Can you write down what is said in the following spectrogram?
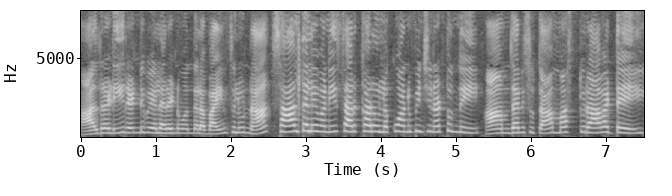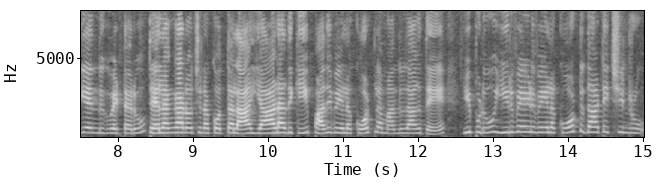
ఆల్రెడీ రెండు వేల రెండు వందల వైన్సులున్నా సాల్తలేవని సర్కారోళ్ళకు అనిపించినట్టుంది. ఆమ్దాని సుత మస్తు రావట్టే. ఎందుకు పెట్టరు? తెలంగాణ వచ్చిన కొత్తలా ఏడాదికి పదివేల కోట్ల మందు తాగితే ఇప్పుడు ఇరవై ఏడు వేల కోట్లు దాటిచ్చిండ్రు.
